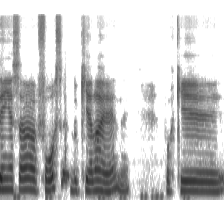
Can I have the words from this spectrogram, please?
tem essa força do que ela é, né? Porque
